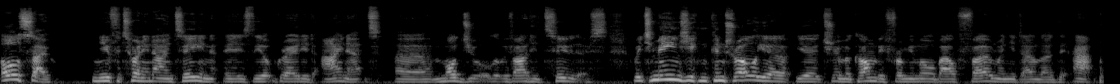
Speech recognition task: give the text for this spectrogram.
also, new for 2019 is the upgraded iNet uh, module that we've added to this, which means you can control your, your Truma Combi from your mobile phone when you download the app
